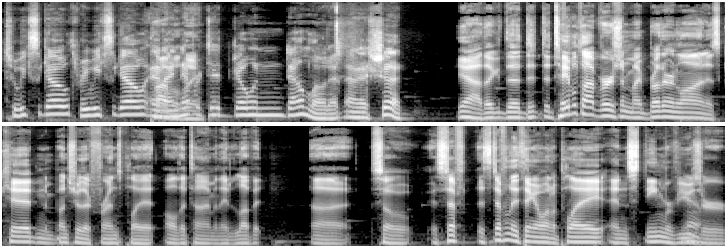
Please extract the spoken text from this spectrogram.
two weeks ago, three weeks ago, and I never did go and download it, and I should. Yeah, the, the the the tabletop version. My brother-in-law and his kid and a bunch of their friends play it all the time, and they love it. Uh, so it's def- it's definitely a thing I want to play. And Steam reviews Yeah. are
